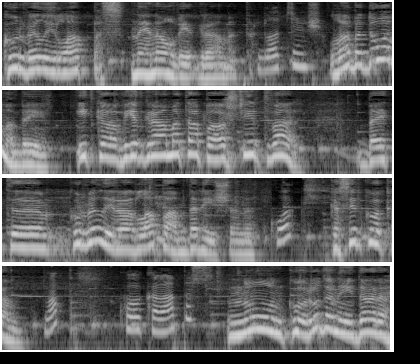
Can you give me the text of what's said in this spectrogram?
Kur vēl ir lapas? Nē, nav vietgrāmata. blociņš. Laba doma bija. It kā vietgrāmatā pāršķirt var, bet uh, kur vēl ir ar lapām darīšana? Koks, Kas ir kokam? lapas, Koka lapas, Nu, un ko rudenī dara?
